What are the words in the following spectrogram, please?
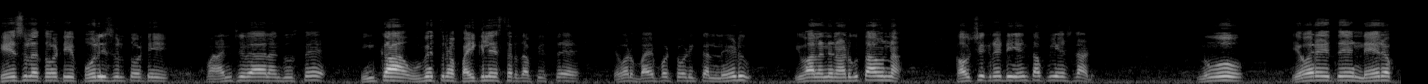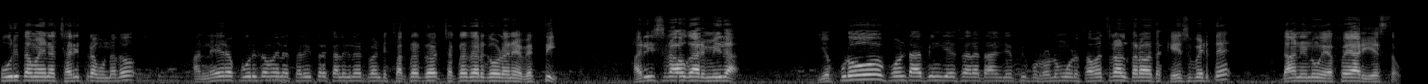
కేసులతోటి పోలీసులతోటి మన అణిచివేయాలని చూస్తే ఇంకా ఉవ్వెత్తున పైకి లేస్తారు తప్పిస్తే ఎవడు భయపట్టోడు ఇక్కడ లేడు. ఇవాళ నేను అడుగుతా ఉన్నా కౌశిక్ రెడ్డి ఏం తప్పు చేసినాడు? నువ్వు ఎవరైతే నేరపూరితమైన చరిత్ర ఉన్నదో ఆ నేరపూరితమైన చరిత్ర కలిగినటువంటి చక్ర చక్రధర్ గౌడ్ అనే వ్యక్తి హరీష్ రావు గారి మీద ఎప్పుడో ఫోన్ ట్యాపింగ్ చేశారట అని చెప్పి ఇప్పుడు రెండు మూడు సంవత్సరాల తర్వాత కేసు పెడితే దాన్ని నువ్వు ఎఫ్ఐఆర్ చేస్తావు.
